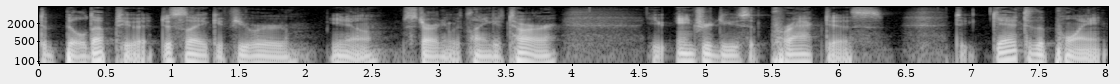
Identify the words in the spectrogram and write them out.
to build up to it. Just like if you were, you know, starting with playing guitar, you introduce a practice to get to the point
